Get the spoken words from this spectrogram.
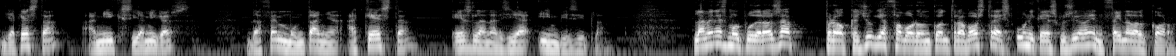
I aquesta, amics i amigues, de Fem Muntanya, aquesta és l'energia invisible. La ment és molt poderosa, però que jugui a favor o en contra vostra és única i exclusivament feina del cor.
